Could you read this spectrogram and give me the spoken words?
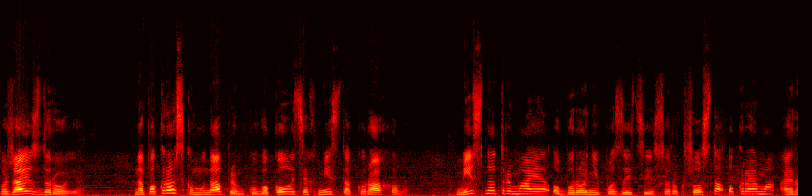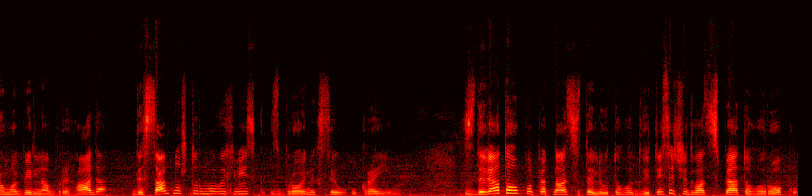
Бажаю здоров'я! На Покровському напрямку в околицях міста Корахове міцно тримає оборонні позиції 46-та окрема аеромобільна бригада десантно-штурмових військ Збройних сил України. З 9 по 15 лютого 2025 року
